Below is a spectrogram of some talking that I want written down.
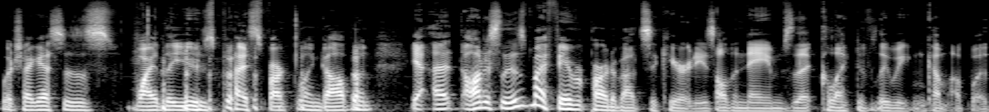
which I guess is widely used by Sparkling Goblin. Yeah, uh, honestly, this is my favorite part about security: is all the names that collectively we can come up with.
